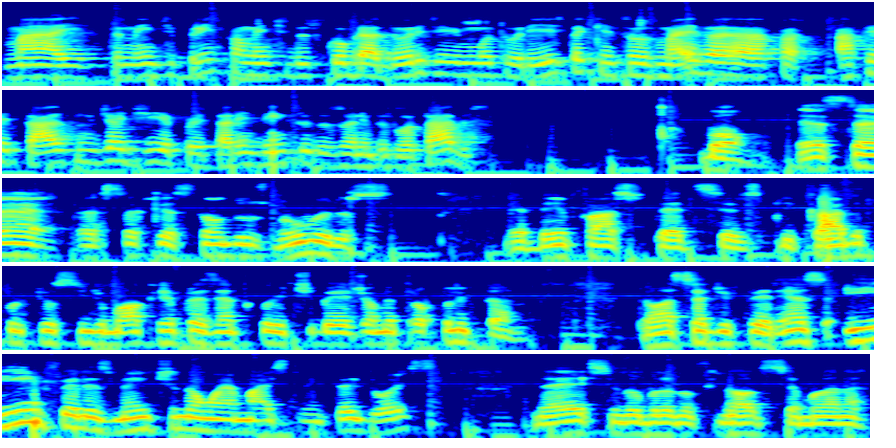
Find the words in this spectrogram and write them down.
Mas também de principalmente dos cobradores e motoristas, que são os mais afetados no dia a dia, por estarem dentro dos ônibus lotados? Bom, essa, é, essa questão dos números é bem fácil até de ser explicada, porque o Sindimoc representa Curitiba e região metropolitana. Então, essa diferença, e infelizmente não é mais 32, né? Esse número no final de semana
